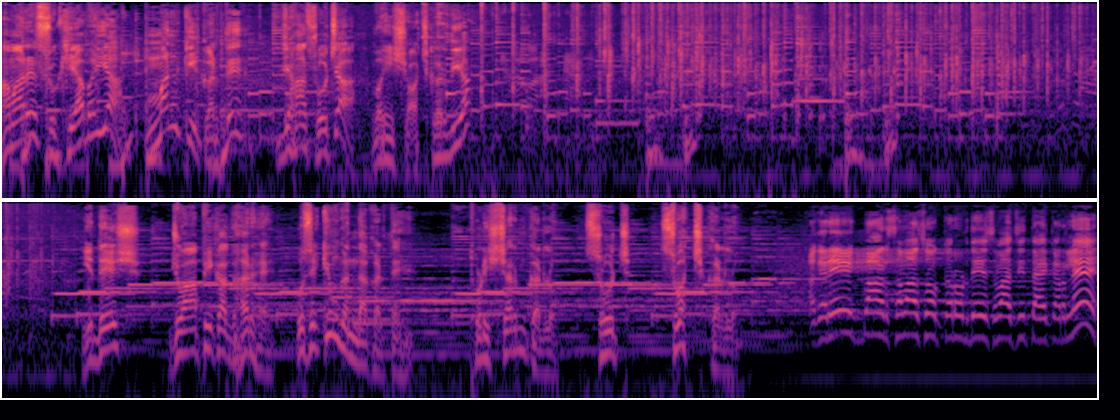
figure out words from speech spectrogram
हमारे सुखिया भैया मन की करते, जहाँ सोचा, वहीं शौच कर दिया। ये देश, जो आप ही का घर है, उसे क्यों गंदा करते हैं? थोड़ी शर्म कर लो सोच स्वच्छ कर लो अगर एक बार सवा सौ करोड़ देशवासी तय कर लें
